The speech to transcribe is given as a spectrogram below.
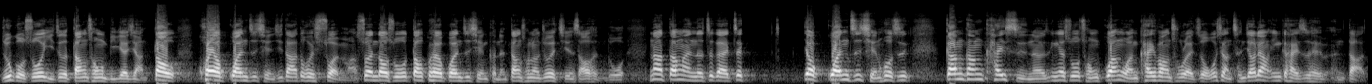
如果说以这个当冲比例来讲，到快要关之前，其实大家都会算嘛，算到说到快要关之前，可能当冲量就会减少很多。那当然呢，这个在要关之前，或是刚刚开始呢，应该说从关完开放出来之后，我想成交量应该还是很很大的。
